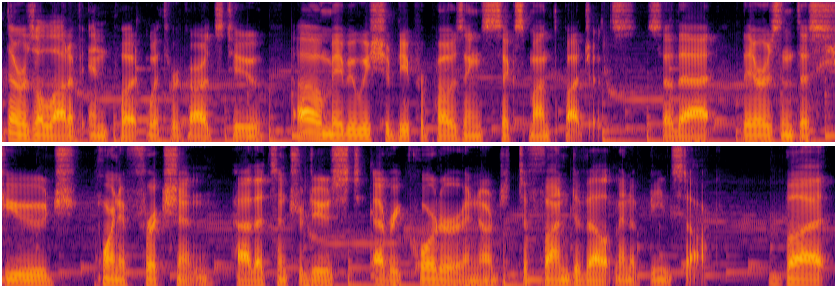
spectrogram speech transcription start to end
there was a lot of input with regards to, oh, maybe we should be proposing six month budgets so that there isn't this huge point of friction uh, that's introduced every quarter in order to fund development of Beanstalk. But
